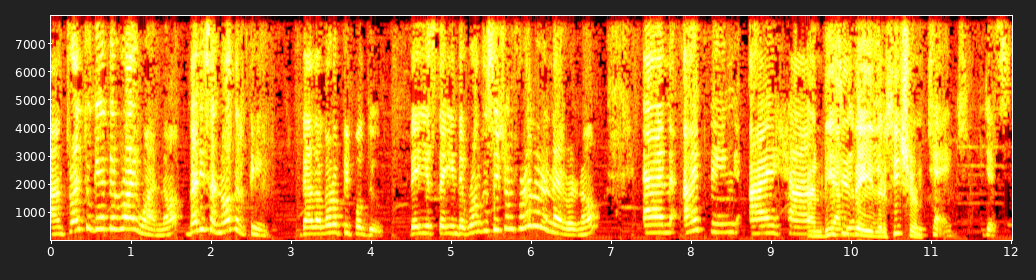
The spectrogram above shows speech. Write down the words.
And try to get the right one, no? That is another thing that a lot of people do. They stay in the wrong decision forever and ever, no? And I think I have And this is the decision. to change. Yes.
